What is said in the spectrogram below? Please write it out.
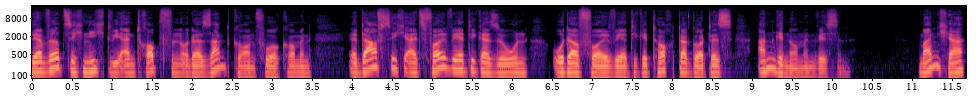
der wird sich nicht wie ein Tropfen oder Sandkorn vorkommen, er darf sich als vollwertiger Sohn oder vollwertige Tochter Gottes angenommen wissen. Mancher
